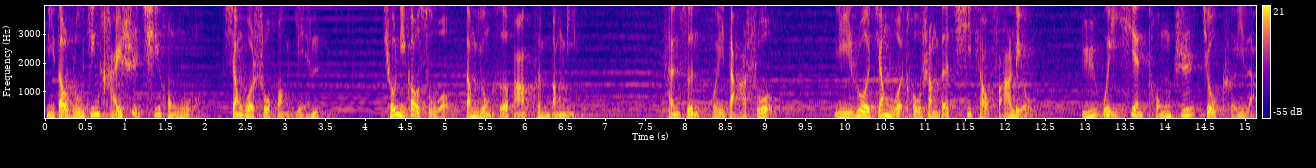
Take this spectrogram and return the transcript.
你到如今还是欺哄我，向我说谎言。求你告诉我，当用何法捆绑你？”参孙回答说：“你若将我头上的七条发柳与尾线同织就可以了。”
